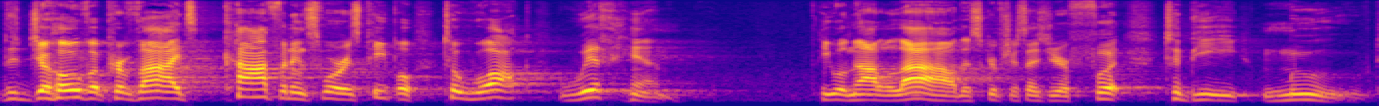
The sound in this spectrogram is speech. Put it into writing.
The Jehovah provides confidence for his people to walk with him. He will not allow, the scripture says, your foot to be moved.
